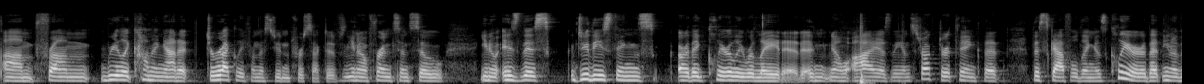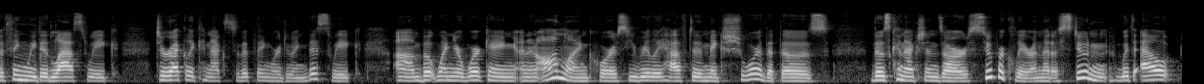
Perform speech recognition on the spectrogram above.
um, from really coming at it directly from the student perspective. You know, for instance, so, you know, is this, do these things, are they clearly related? And, you know, I, as the instructor, think that the scaffolding is clear, that, you know, the thing we did last week directly connects to the thing we're doing this week. Um, but when you're working in an online course, you really have to make sure that those, those connections are super clear and that a student without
